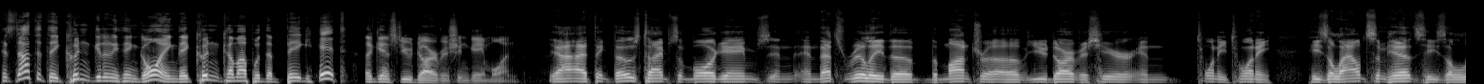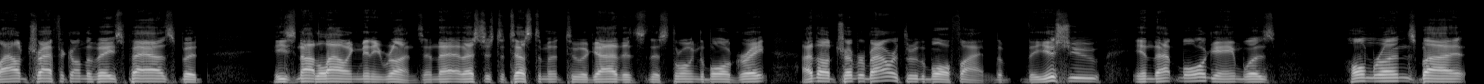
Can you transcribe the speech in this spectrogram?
it's not that they couldn't get anything going; they couldn't come up with a big hit against Yu Darvish in game one. Yeah, I think those types of ball games, and, and that's really the, the mantra of Yu Darvish here in 2020. He's allowed some hits, he's allowed traffic on the base paths, but – he's not allowing many runs, and that, that's just a testament to a guy that's that's throwing the ball great. I thought Trevor Bauer threw the ball fine. The the issue in that ball game was home runs by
